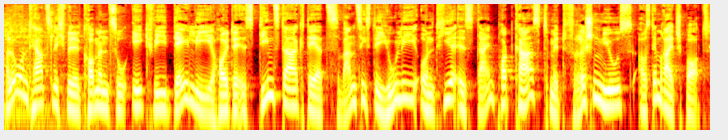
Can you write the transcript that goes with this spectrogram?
Hallo und herzlich willkommen zu Equi Daily. Heute ist Dienstag, der 20. Juli und hier ist dein Podcast mit frischen News aus dem Reitsport.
